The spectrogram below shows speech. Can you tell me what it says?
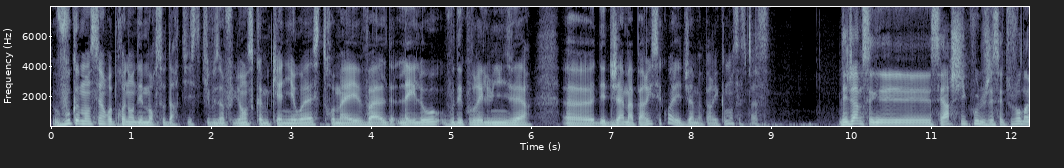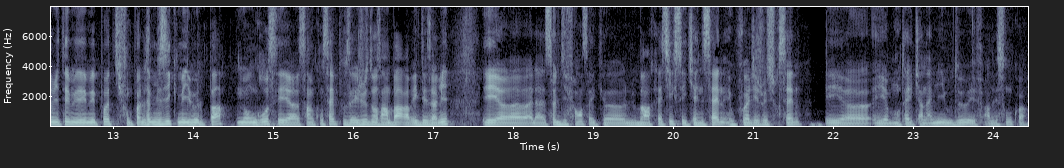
Vous commencez en reprenant des morceaux d'artistes qui vous influencent, comme Kanye West, Stromae, Vald, Laylo. Vous découvrez l'univers euh, des jams à Paris. C'est quoi les jams à Paris? Comment ça se passe? Les jams, c'est c'est archi cool. J'essaie toujours d'inviter mes, mes potes qui font pas de la musique, mais ils veulent pas. Mais en gros, c'est euh, c'est un concept où vous allez juste dans un bar avec des amis. Et euh, la seule différence avec euh, le bar classique, c'est qu'il y a une scène et vous pouvez aller jouer sur scène et, euh, et monter avec un ami ou deux et faire des sons, quoi.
